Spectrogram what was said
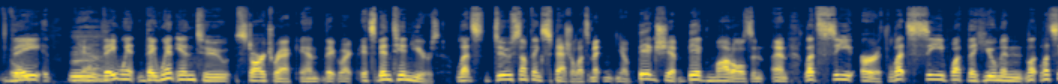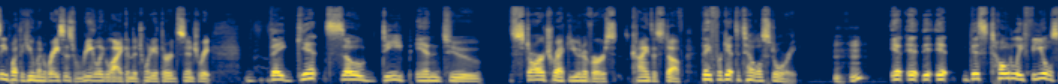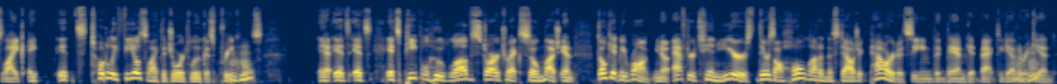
They mm. they went they went into Star Trek and they like it's been 10 years. Let's do something special. Let's make you know big ship, big models and and let's see Earth. Let's see what the human let, let's see what the human race is really like in the 23rd century. They get so deep into Star Trek universe kinds of stuff, they forget to tell a story. Mm-hmm. it, it it it this totally feels like a it totally feels like the George Lucas prequels. Mm-hmm. It- It's it's it's people who love Star Trek so much, and don't get me wrong. You know, after ten years, there's a whole lot of nostalgic power to seeing the band get back together mm-hmm. again.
